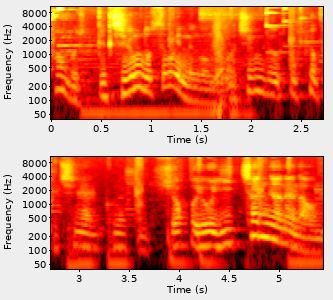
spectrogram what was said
처음 보죠. 이게 지금도 쓰고 있는 건가요? 어, 지금도 우표 붙이면 보낼 수 있죠. 어, 요 2000년에 나온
